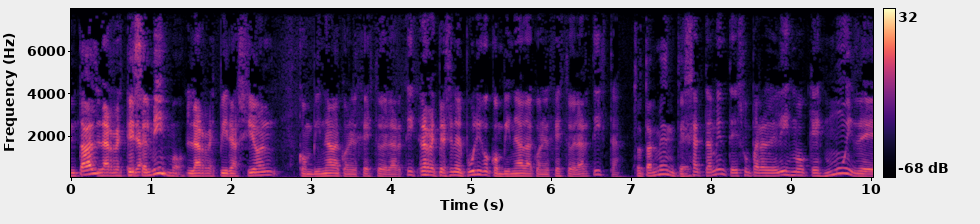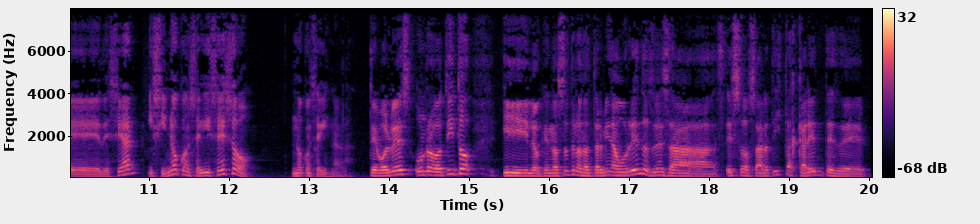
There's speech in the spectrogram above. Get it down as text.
mental la respira- es el mismo. La respiración combinada con el gesto del artista. La respiración del público combinada con el gesto del artista. Totalmente. Exactamente, es un paralelismo que es muy de desear y si no conseguís eso, no conseguís nada. Te volvés un robotito y lo que nosotros nos termina aburriendo son esas, esos artistas carentes de,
